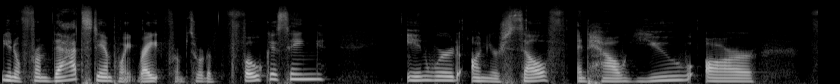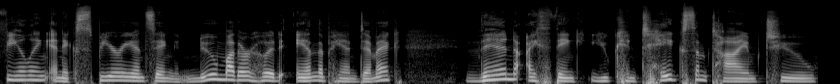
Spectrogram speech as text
you know, from that standpoint, right, from sort of focusing inward on yourself and how you are feeling and experiencing new motherhood and the pandemic, then I think you can take some time to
